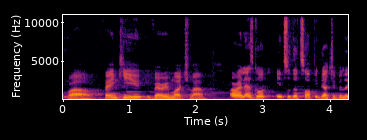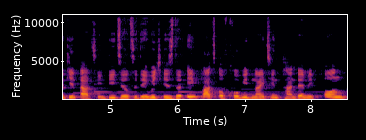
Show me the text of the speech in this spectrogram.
Wow, thank you very much, ma'am. All right, let's go into the topic that you'll be looking at in detail today, which is the impact of COVID-19 pandemic on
